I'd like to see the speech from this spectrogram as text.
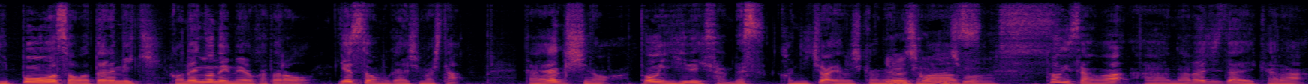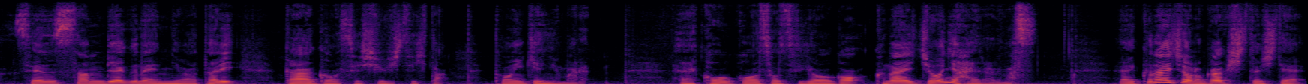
日本放送渡辺美希5年後の夢を語ろう。ゲストをお迎えしました。雅楽師の東儀秀樹さんです。こんにちは。よろしくお願いします。東儀さんは奈良時代から1300年にわたり雅楽を摂取してきた東儀家に生まれ高校卒業後宮内庁に入られます。宮内庁の楽師として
